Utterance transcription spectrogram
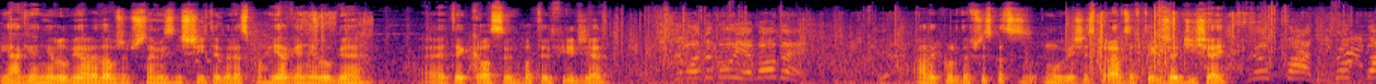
Jak ja nie lubię, ale dobrze, przynajmniej zniszczyli tego respa. Jak ja nie lubię e, tej kosy w Battlefieldzie. Ale kurde, wszystko co mówię się sprawdza w tej grze dzisiaj. Wróg padł, wróg padł!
